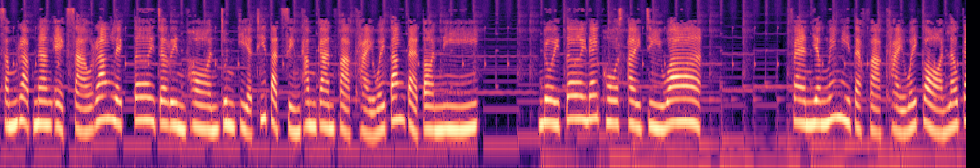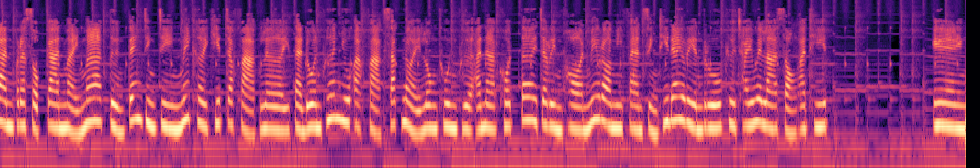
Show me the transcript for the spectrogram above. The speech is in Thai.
สำหรับนางเอกสาวร่างเล็กเต้ยจรินพรจุนเกียรติที่ตัดสินทำการฝากไข่ไว้ตั้งแต่ตอนนี้ โดยเต้ยได้โพสต์ไอจีว่า นยังไม่มีแต่ฝากไข่ไว้ก่อน แล้วการประสบการณ์ใหม่มากตื่นเต้นจริง ๆ ไม่เคยคิดจะฝากเลย แต่โดนเพื่อนยูอักฝากสักหน่อยลงทุนเผื่ออนาคตเต้ยจรินพรไม่รอมีแฟนสิ่งที่ได้เรียนรู้คือใช้เวลาสองอาทิตย์ เอง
